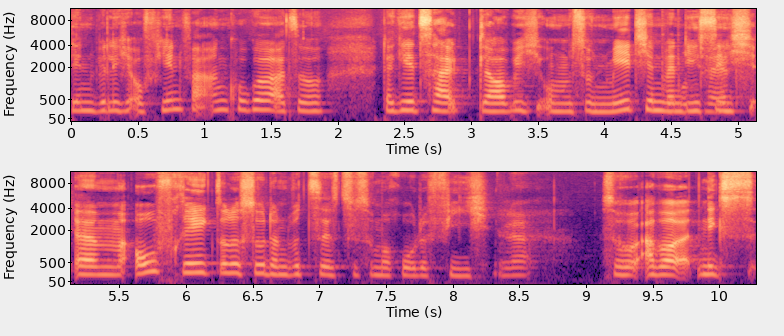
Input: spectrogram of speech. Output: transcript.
den will ich auf jeden Fall angucken. Also da geht es halt, glaube ich, um so ein Mädchen, wenn die Pubertät. sich ähm, aufregt oder so, dann wird sie zu so einem roten Viech. Ja, So, aber nichts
